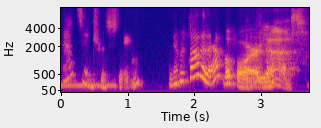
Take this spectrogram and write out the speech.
that's interesting. Never thought of that before. Yes.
